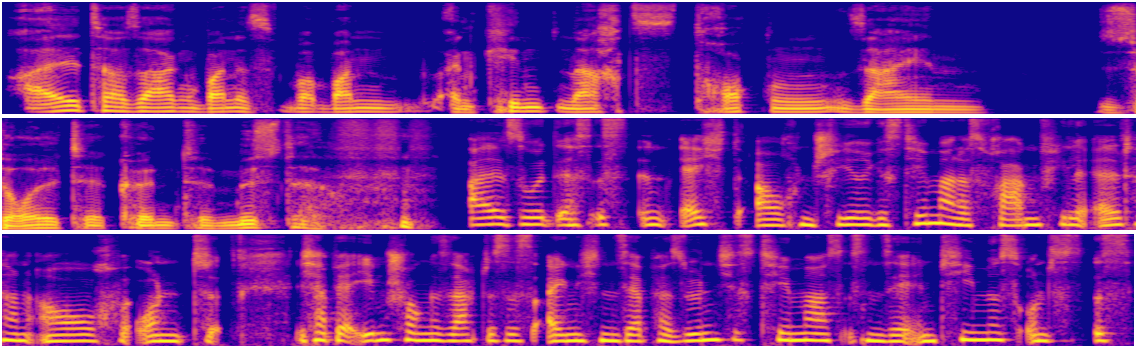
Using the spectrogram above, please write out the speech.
Alter sagen, wann es, wann ein Kind nachts trocken sein sollte, könnte, müsste? Also das ist echt auch ein schwieriges Thema. Das fragen viele Eltern auch. Und ich habe ja eben schon gesagt, es ist eigentlich ein sehr persönliches Thema. Es ist ein sehr intimes und es ist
